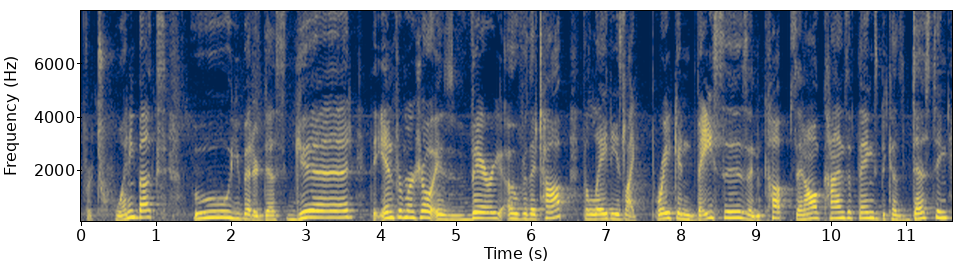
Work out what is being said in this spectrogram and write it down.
for 20 bucks. Ooh, you better dust good. The infomercial is very over the top. The lady's like breaking vases and cups and all kinds of things because dusting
